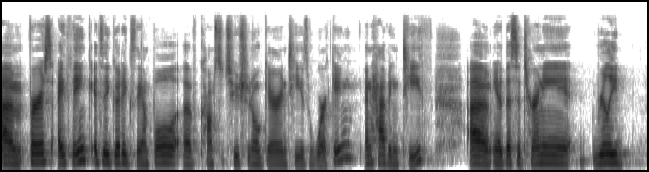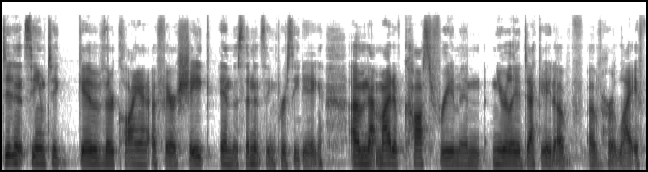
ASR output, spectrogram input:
Um, first, I think it's a good example of constitutional guarantees working and having teeth. Um, you know, this attorney really didn't seem to give their client a fair shake in the sentencing proceeding. Um, that might have cost Freeman nearly a decade of, of her life,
